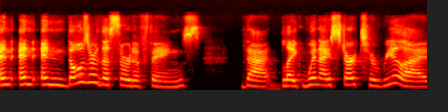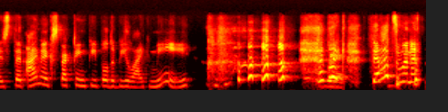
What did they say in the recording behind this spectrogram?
And and and those are the sort of things that mm. like when I start to realize that I'm expecting people to be like me, like that's when it's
